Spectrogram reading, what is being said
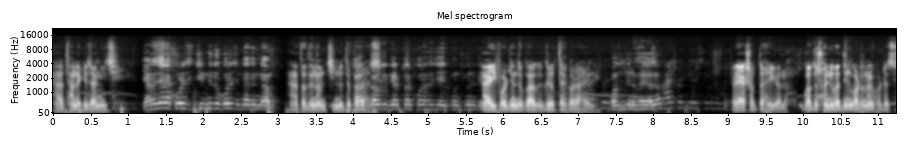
হ্যাঁ থানাকে জানিয়েছি। যারা যারা করেছে চিহ্নিত করেছেন তাদের নাম? হ্যাঁ তাদের নাম চিহ্নিত করা হয়েছে। কাউকে গ্রেফতার করা হয়েছে এই কোন শুনেছেন? হ্যাঁ এই পর্যন্ত কাউকে গ্রেফতার করা হয়নি। কতদিন হয়ে গেল? প্রায় এক সপ্তাহ হয়ে গেল। গত শনিবার দিন ঘটনা ঘটেছে।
